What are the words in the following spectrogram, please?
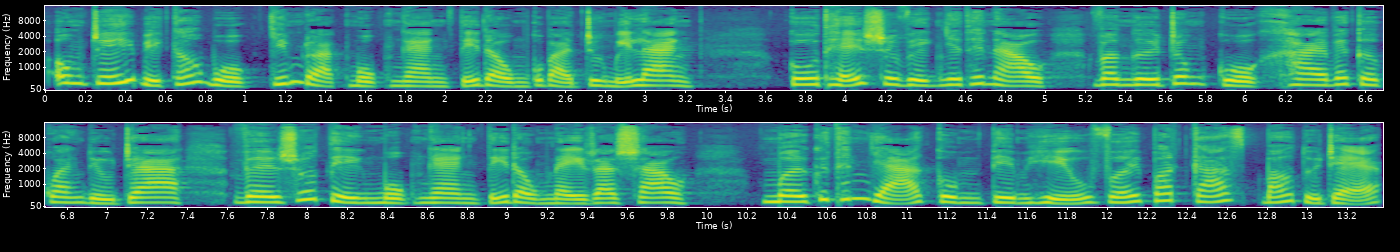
Ông Trí bị cáo buộc chiếm đoạt 1.000 tỷ đồng của bà Trương Mỹ Lan. Cụ thể sự việc như thế nào và người trong cuộc khai với cơ quan điều tra về số tiền 1.000 tỷ đồng này ra sao? Mời quý thính giả cùng tìm hiểu với podcast Báo Tuổi Trẻ.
